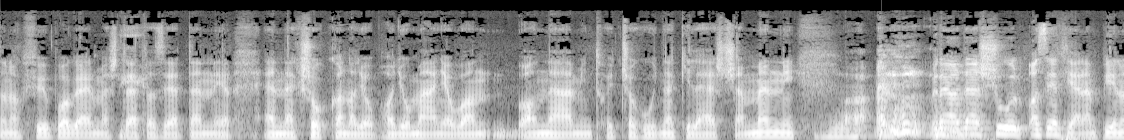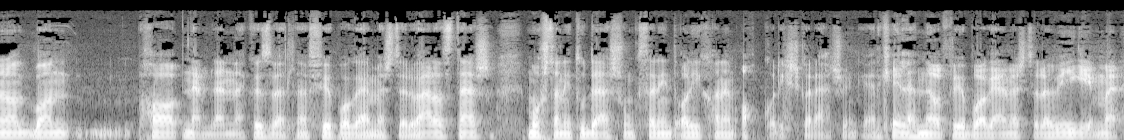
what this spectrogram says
választanak főpolgármestert, azért ennél ennek sokkal nagyobb hagyománya van annál, mint hogy csak úgy neki lehessen menni. Ráadásul azért jelen pillanatban ha nem lenne közvetlen főpolgármester választás. Mostani tudásunk szerint alig, hanem akkor is Karácsony Gergely lenne a főpolgármester a végén, mert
